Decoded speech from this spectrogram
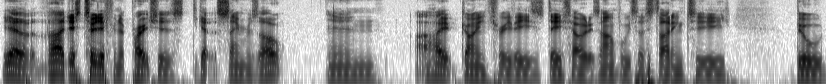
yeah, they're just two different approaches to get the same result, and I hope going through these detailed examples are starting to build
